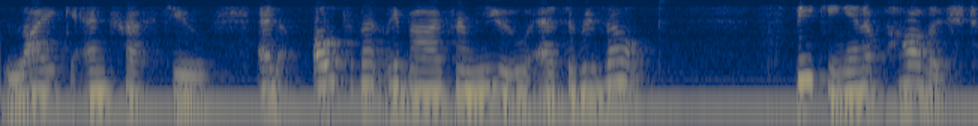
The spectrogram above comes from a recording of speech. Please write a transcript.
like, and trust you, and ultimately buy from you as a result. Speaking in a polished,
